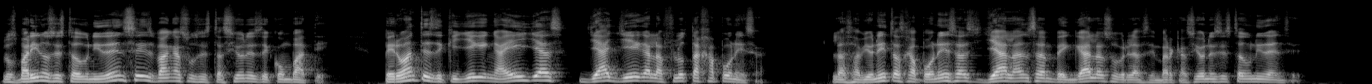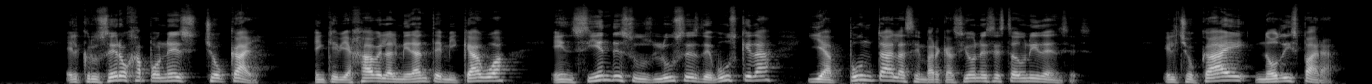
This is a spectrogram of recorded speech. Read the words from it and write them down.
Los marinos estadounidenses van a sus estaciones de combate, pero antes de que lleguen a ellas ya llega la flota japonesa. Las avionetas japonesas ya lanzan bengalas sobre las embarcaciones estadounidenses. El crucero japonés Chokai, en que viajaba el almirante Mikawa, enciende sus luces de búsqueda y apunta a las embarcaciones estadounidenses. El Chokai no dispara,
